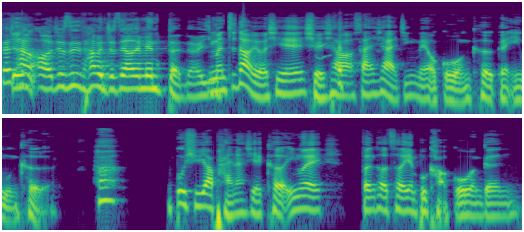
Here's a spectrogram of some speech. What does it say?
但是哦，就是他们就是要在那边等而已。你们知道有些学校三下已经没有国文课跟英文课了哈，不需要排那些课，因为分科测验不考国文跟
